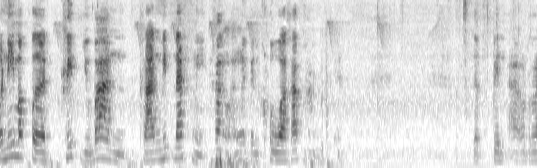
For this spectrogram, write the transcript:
ันนี้มาเปิดคลิปอยู่บ้านพรานมิตรนะนี่ข้างหลังเลยเป็นครัวครับ จะเป็นอะไร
